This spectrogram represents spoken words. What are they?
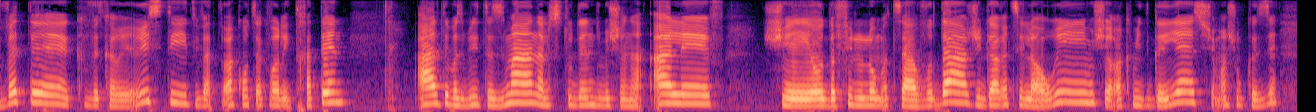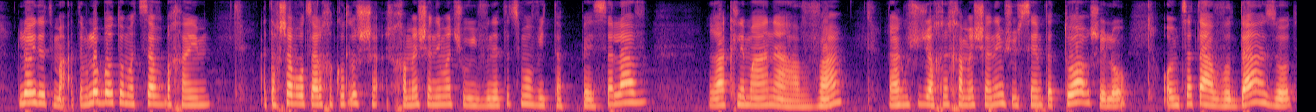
ותק וקרייריסטית, ואת רק רוצה כבר להתחתן, אל תבזבזי את הזמן על סטודנט בשנה א', שעוד אפילו לא מצא עבודה, שגר אצל ההורים, שרק מתגייס, שמשהו כזה, לא יודעת מה, אתם לא באותו מצב בחיים, את עכשיו רוצה לחכות לו ש... חמש שנים עד שהוא יבנה את עצמו ויתאפס עליו, רק למען האהבה, רק בשביל שאחרי חמש שנים שהוא יסיים את התואר שלו, או ימצא את העבודה הזאת,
